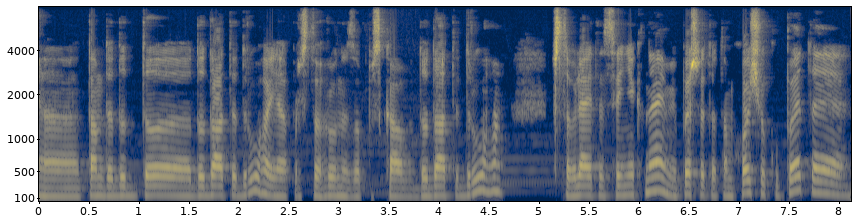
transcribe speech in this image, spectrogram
Е, Там, де до- до- додати друга, я просто гру не запускав. Додати друга, вставляєте цей нікнейм і пишете там хочу купити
